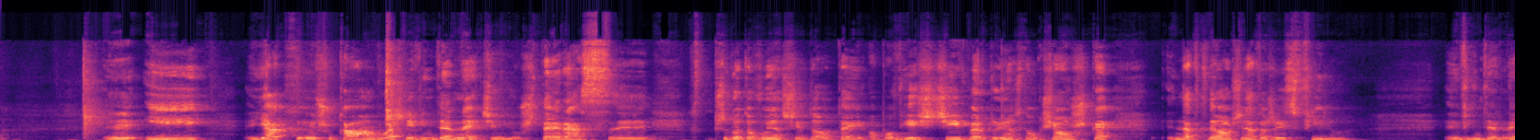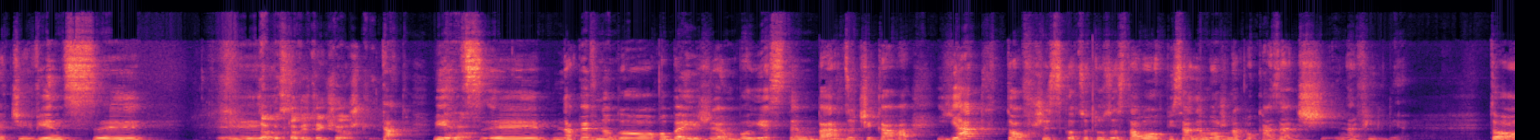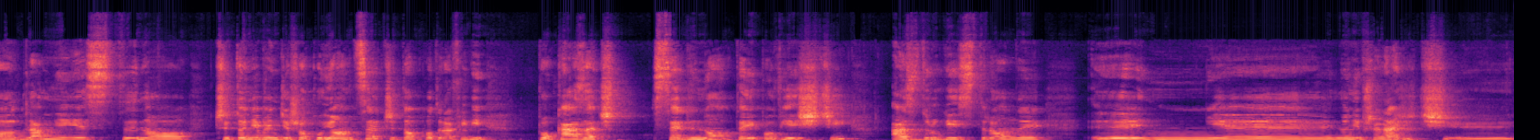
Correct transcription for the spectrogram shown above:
I jak szukałam właśnie w internecie, już teraz przygotowując się do tej opowieści, wertując tą książkę, natknęłam się na to, że jest film w internecie, więc Na podstawie tej książki. tak, więc y, na pewno go obejrzę, bo jestem bardzo ciekawa, jak to wszystko, co tu zostało opisane, można pokazać na filmie. To dla mnie jest, no, czy to nie będzie szokujące, czy to potrafili pokazać sedno tej powieści, a z drugiej strony y, nie, no, nie przerazić y,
